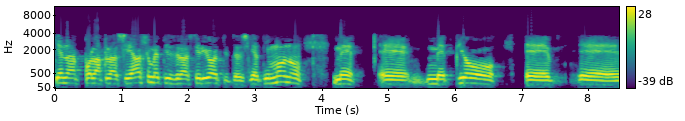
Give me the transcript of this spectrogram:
και να πολλαπλασιάσουμε τις δραστηριότητες γιατί μόνο με ε, με πιο ε, ε,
